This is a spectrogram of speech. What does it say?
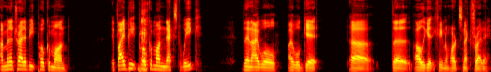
I'm going to try to beat Pokemon. If I beat Pokemon next week, then I will I will get uh the I'll get Kingdom Hearts next Friday.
